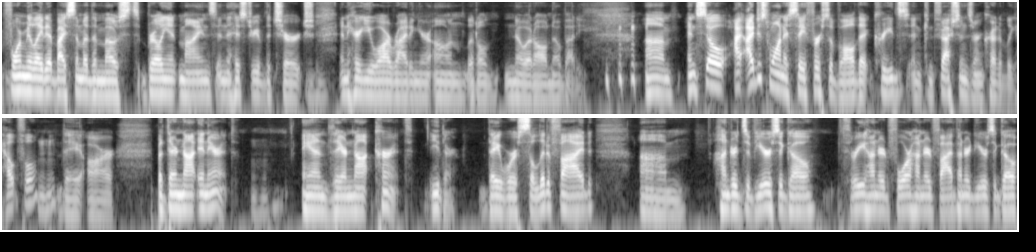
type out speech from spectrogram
formulated by some of the most brilliant minds in the history of the church, mm-hmm. and here you are writing your own little know it all nobody. um, and so I, I just want to say, first of all, that creeds and confessions are incredibly helpful. Mm-hmm. They are, but they're not inerrant mm-hmm. and they're not current either. They were solidified um, hundreds of years ago 300, 400, 500 years ago,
